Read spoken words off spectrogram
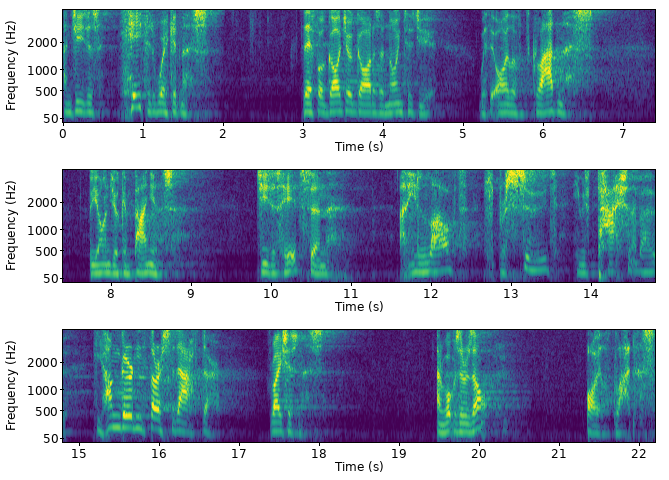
and Jesus hated wickedness. Therefore, God your God has anointed you with the oil of gladness beyond your companions. Jesus hated sin, and he loved, he pursued, he was passionate about, he hungered and thirsted after righteousness. And what was the result? Oil of gladness.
